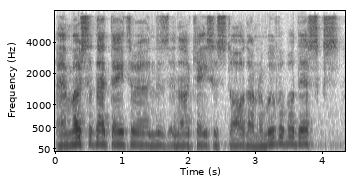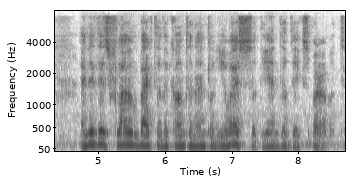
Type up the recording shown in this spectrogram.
And most of that data in, this, in our case is stored on removable disks, and it is flown back to the continental US at the end of the experiment.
